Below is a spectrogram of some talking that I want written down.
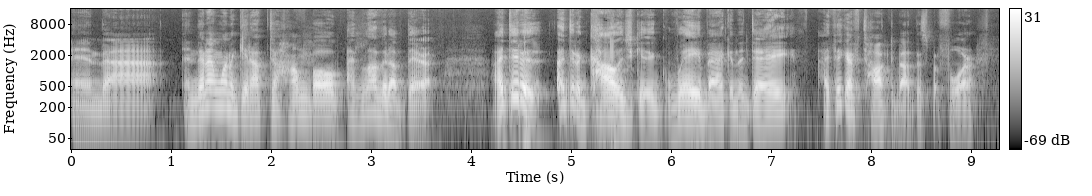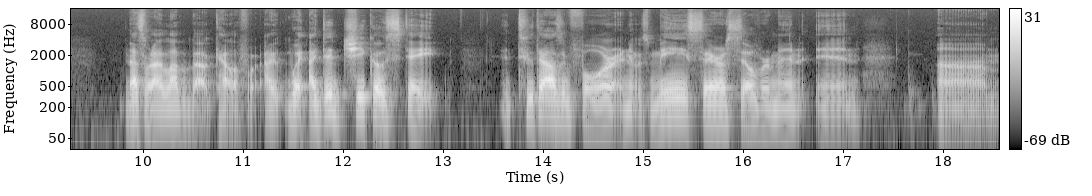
and uh, and then I want to get up to Humboldt. I love it up there. I did a I did a college gig way back in the day. I think I've talked about this before. That's what I love about California. I, I did Chico State in 2004, and it was me, Sarah Silverman, and um,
